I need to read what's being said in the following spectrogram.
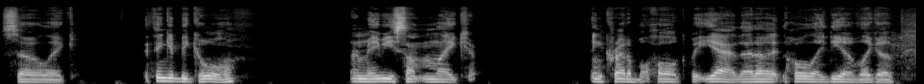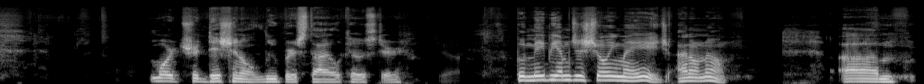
So like I think it'd be cool. Or maybe something like Incredible Hulk, but yeah, that uh, whole idea of like a more traditional looper style coaster. Yeah. But maybe I'm just showing my age. I don't know. Um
